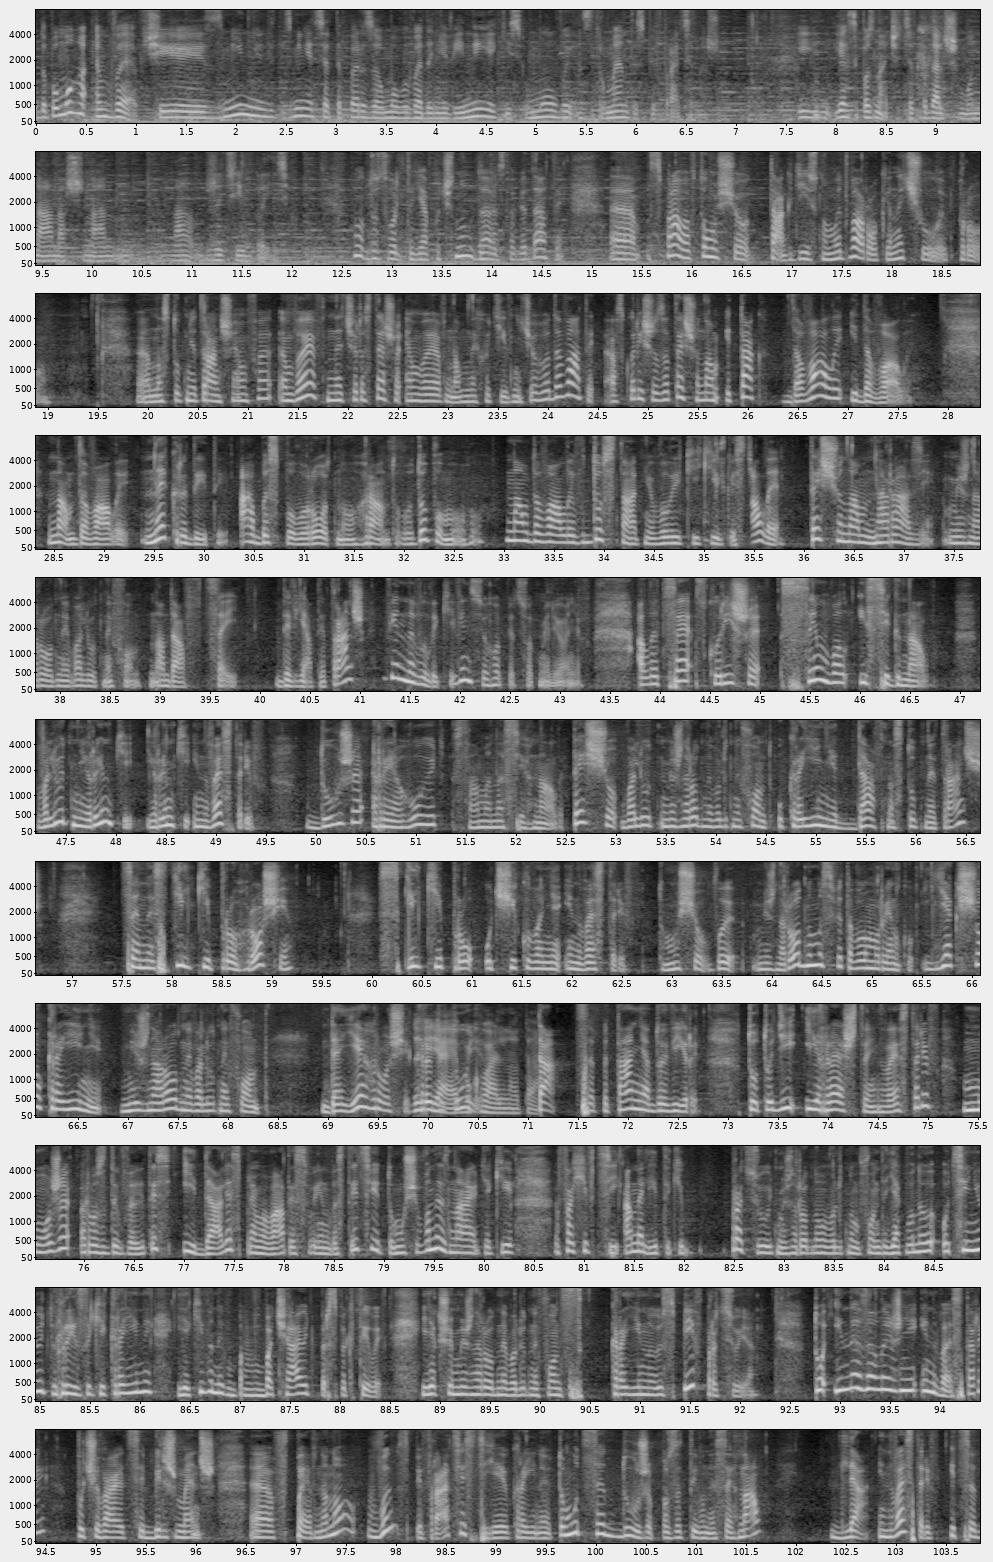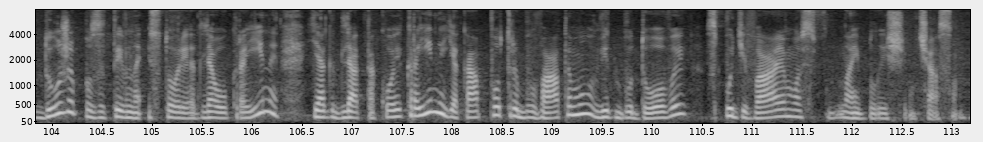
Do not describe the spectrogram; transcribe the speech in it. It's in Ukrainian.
Допомога МВФ чи зміні, зміняться тепер за умови ведення війни якісь умови, інструменти співпраці нашої? І як це позначиться в подальшому на наш на, на житті українців? Ну, дозвольте, я почну да, розповідати. Е, справа в тому, що так, дійсно, ми два роки не чули про е, наступні транші МФ, МВФ не через те, що МВФ нам не хотів нічого давати, а скоріше за те, що нам і так давали і давали. Нам давали не кредити, а безповоротну грантову допомогу. Нам давали в достатньо великій кількості. Але те, що нам наразі Міжнародний валютний фонд надав цей дев'ятий транш, він невеликий, він всього 500 мільйонів. Але це скоріше символ і сигнал. Валютні ринки і ринки інвесторів дуже реагують саме на сигнали. Те, що валют, Міжнародний валютний фонд Україні дав наступний транш, це не стільки про гроші, скільки про очікування інвесторів. Тому що в міжнародному світовому ринку, якщо країні Міжнародний валютний фонд дає гроші, Довіряє кредитує, буквально так. та це питання довіри, то тоді і решта інвесторів може роздивитись і далі спрямувати свої інвестиції, тому що вони знають, які фахівці, аналітики. Працюють в міжнародному валютному фонді, як вони оцінюють ризики країни, і які вони вбачають перспективи. І якщо міжнародний валютний фонд з країною співпрацює, то і незалежні інвестори почуваються більш-менш е, впевнено в співпраці з цією країною. Тому це дуже позитивний сигнал. Для інвесторів, і це дуже позитивна історія для України, як для такої країни, яка потребуватиме відбудови, сподіваємось, найближчим часом.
